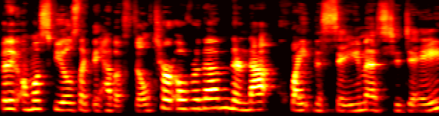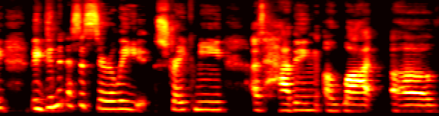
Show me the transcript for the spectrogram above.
but it almost feels like they have a filter over them. They're not quite the same as today. They didn't necessarily strike me as having a lot of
